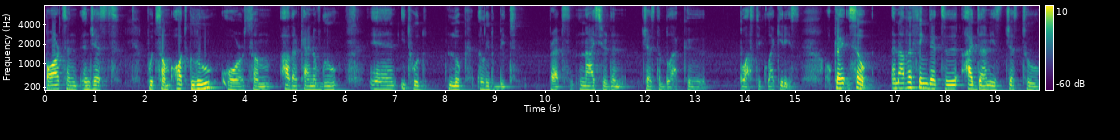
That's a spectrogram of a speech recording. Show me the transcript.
parts and, and just put some hot glue or some other kind of glue and it would look a little bit perhaps nicer than just a black uh, plastic like it is. Okay so another thing that uh, I done is just to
